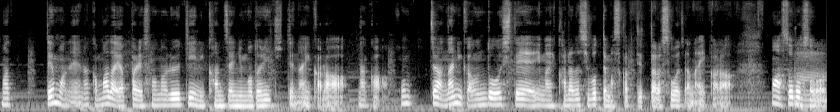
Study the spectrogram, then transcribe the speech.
まあでもね、なんかまだやっぱりそのルーティンに完全に戻りきってないから、なんか、ほん、じゃあ何か運動して今体絞ってますかって言ったらそうじゃないから、まあそろそろ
